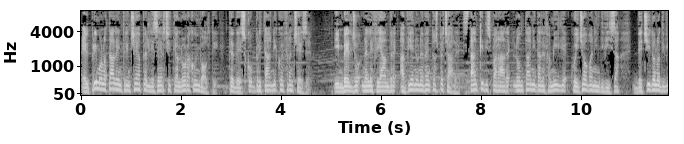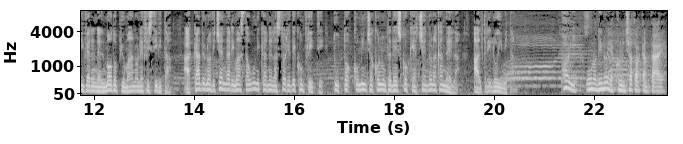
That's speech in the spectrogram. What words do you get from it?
È il primo Natale in trincea per gli eserciti allora coinvolti, tedesco, britannico e francese. In Belgio, nelle Fiandre, avviene un evento speciale. Stanchi di sparare, lontani dalle famiglie, quei giovani in divisa decidono di vivere nel modo più umano le festività. Accade una vicenda rimasta unica nella storia dei conflitti. Tutto comincia con un tedesco che accende una candela, altri lo imitano. Poi uno di noi ha cominciato a cantare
